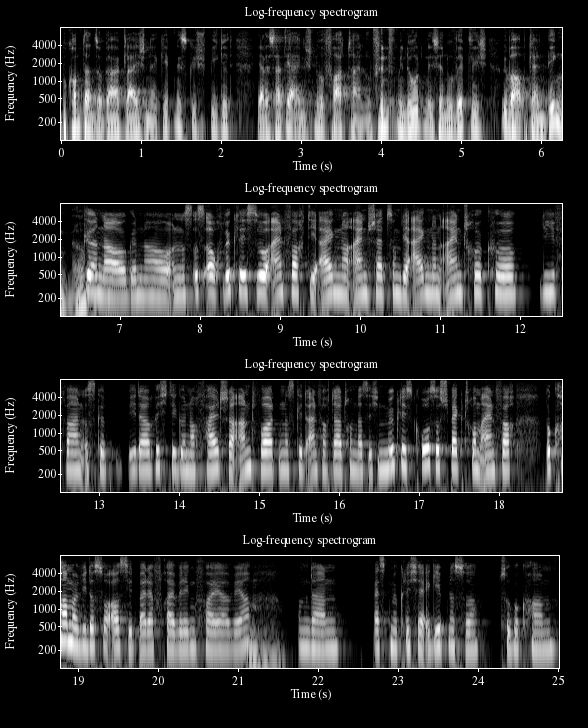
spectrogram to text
bekommt dann sogar gleich ein Ergebnis gespiegelt. Ja, das hat ja eigentlich nur Vorteile. Und fünf Minuten ist ja nur wirklich überhaupt kein Ding. Ne? Genau, genau. Und es ist auch wirklich so einfach die eigene Einschätzung, die eigenen Eindrücke liefern. Es gibt weder richtige noch falsche Antworten. Es geht einfach darum, dass ich ein möglichst großes Spektrum einfach bekomme, wie das so aussieht bei der Freiwilligen Feuerwehr, mhm. um dann bestmögliche Ergebnisse zu bekommen.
